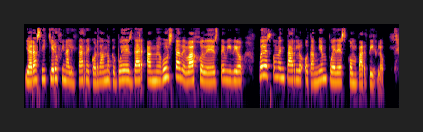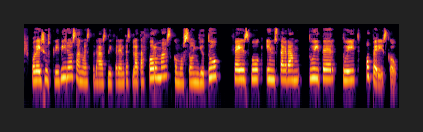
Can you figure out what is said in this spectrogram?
Y ahora sí quiero finalizar recordando que puedes dar a me gusta debajo de este vídeo, puedes comentarlo o también puedes compartirlo. Podéis suscribiros a nuestras diferentes plataformas como son YouTube, Facebook, Instagram, Twitter, Twitch o Periscope.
